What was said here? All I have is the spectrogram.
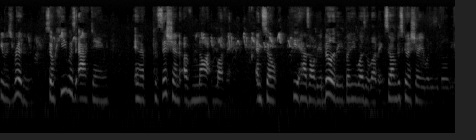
he was ridden. So he was acting in a position of not loving. And so he has all the ability, but he wasn't loving. So I'm just going to show you what his ability is.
